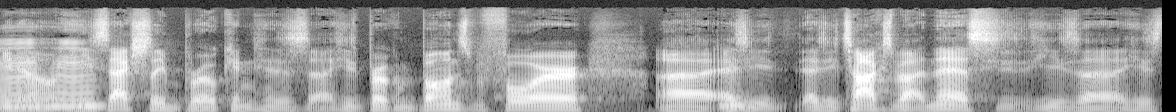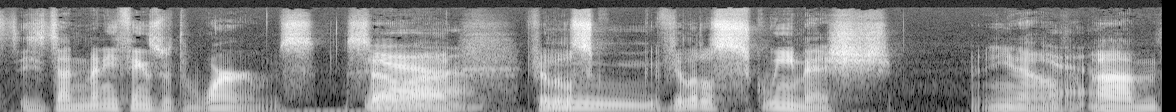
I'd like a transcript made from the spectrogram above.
You know, he's actually broken his uh, he's broken bones before. Uh, as he as he talks about in this, he's he's uh, he's he's done many things with worms. So uh, Yeah. if you're a little squ- if you're a little squeamish, you know, Yeah. um,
